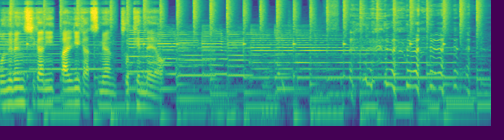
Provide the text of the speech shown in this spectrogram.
오늘은 시간이 빨리 갔으면 좋겠네요.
